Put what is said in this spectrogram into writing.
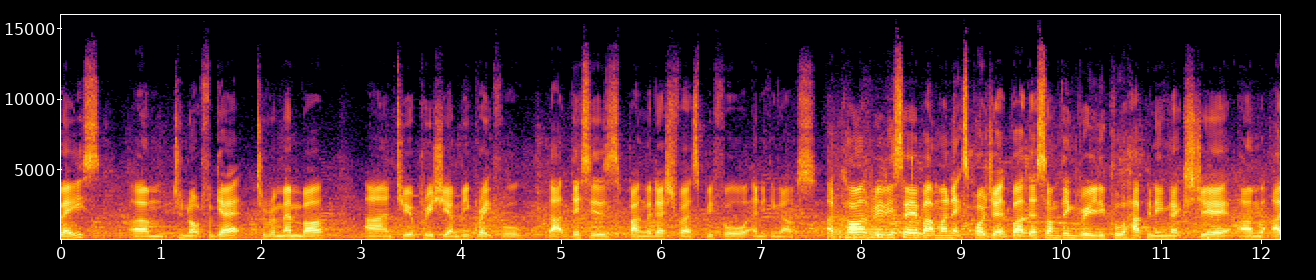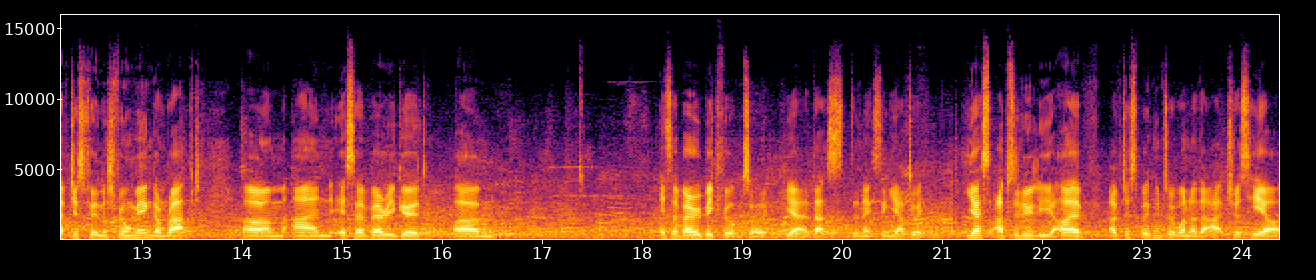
place. Um, to not forget, to remember, and to appreciate and be grateful that this is Bangladesh first before anything else. I can't really say about my next project, but there's something really cool happening next year. Um, I've just finished filming and wrapped, um, and it's a very good. Um, it's a very big film, so yeah, that's the next thing you have to wait for. Yes, absolutely. I've I've just spoken to one of the actors here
